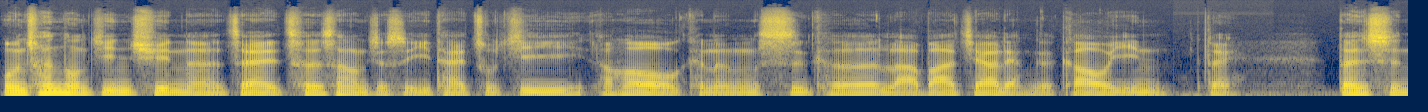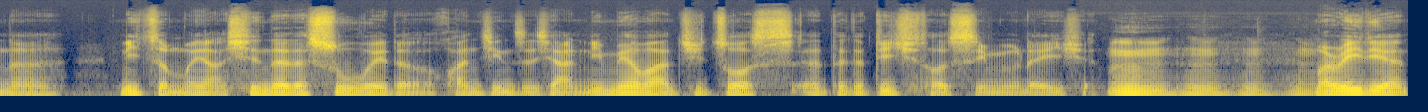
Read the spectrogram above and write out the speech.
我们传统进去呢，在车上就是一台主机，然后可能四颗喇叭加两个高音，对。但是呢，你怎么样？现在在数位的环境之下，你没有办法去做呃这个 digital simulation，嗯嗯嗯嗯。Meridian，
